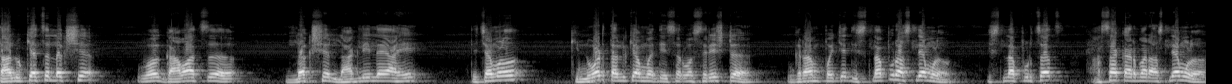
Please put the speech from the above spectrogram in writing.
तालुक्याचं लक्ष व गावाचं लक्ष लागलेलं आहे. त्याच्यामुळं किनवट तालुक्यामध्ये सर्वश्रेष्ठ ग्रामपंचायत इस्लापूर असल्यामुळं इस्लापूरचाच असा कारभार असल्यामुळं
